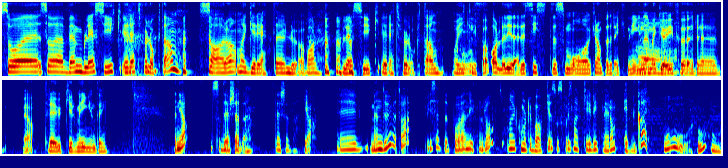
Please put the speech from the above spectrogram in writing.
Så, så hvem ble syk rett før lockdown? Sara Margrethe Løvald ble syk rett før lockdown og gikk glipp av alle de der siste små krampetrekningene med gøy før eh, ja, tre uker med ingenting. Men ja, så det skjedde. Det skjedde. Ja. Men du, vet du hva? Vi setter på en liten låt. Når vi kommer tilbake, så skal vi snakke litt mer om Edgar. Oh. Uh.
